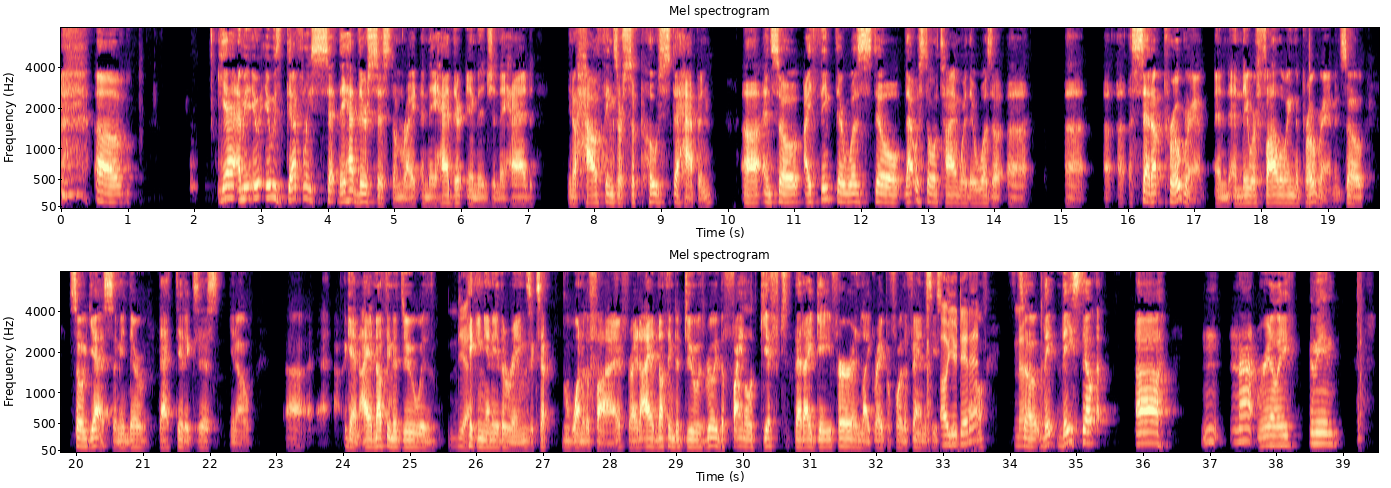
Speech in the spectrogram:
Um, yeah, I mean, it, it was definitely set. They had their system, right, and they had their image, and they had you know how things are supposed to happen. Uh, and so I think there was still that was still a time where there was a a, a, a, a set up program, and and they were following the program. And so so yes, I mean there that did exist. You know, uh, again, I had nothing to do with Yeah. picking any of the rings except one of the five, right? I had nothing to do with really the final gift that I gave her and like right before the fantasy. Oh, you didn't? know? No. So they they still uh n- not really. I mean,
